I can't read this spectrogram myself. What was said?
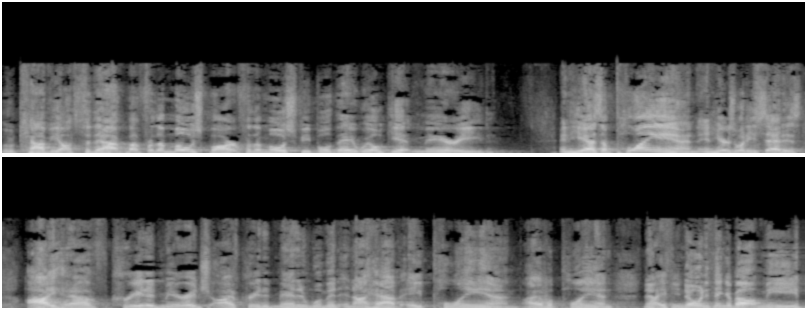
little caveats to that, but for the most part, for the most people, they will get married. And he has a plan. And here's what he said is, I have created marriage, I've created man and woman, and I have a plan. I have a plan. Now, if you know anything about me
